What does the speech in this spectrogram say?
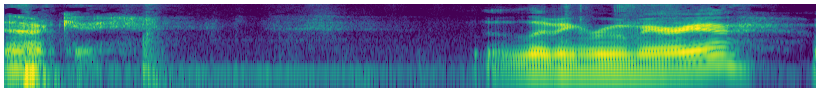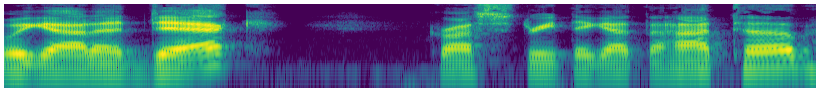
Okay. The living room area. We got a deck. Across the street, they got the hot tub.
